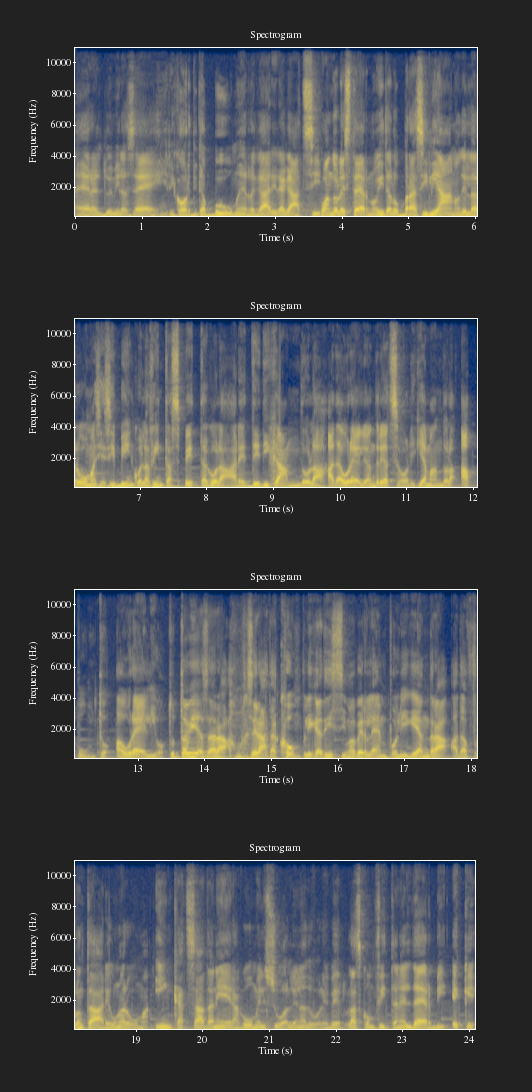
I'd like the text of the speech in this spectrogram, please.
era il 2006, ricordi da boomer cari ragazzi, quando l'esterno italo-brasiliano della Roma si esibì in quella finta spettacolare dedicandola ad Aurelio Andreazzoli chiamandola appunto Aurelio. Tuttavia sarà una serata completa complicatissima per l'Empoli che andrà ad affrontare una Roma incazzata nera come il suo allenatore per la sconfitta nel derby e che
